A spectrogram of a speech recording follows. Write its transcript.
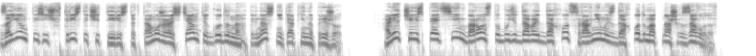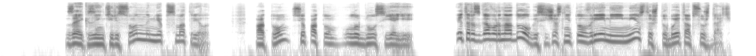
«Заем тысяч в триста-четыреста, к тому же растянутый года на три, нас никак не напряжет. А лет через пять-семь баронство будет давать доход, сравнимый с доходом от наших заводов». Зайка заинтересованно на меня посмотрела. «Потом, все потом», — улыбнулся я ей. «Это разговор надолго, сейчас не то время и место, чтобы это обсуждать».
